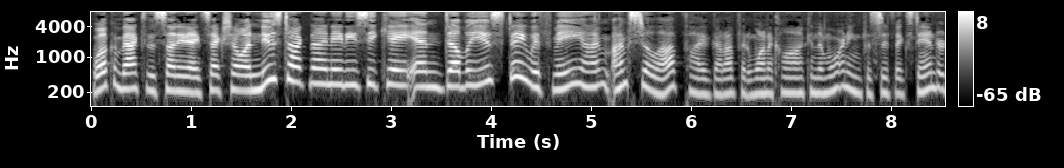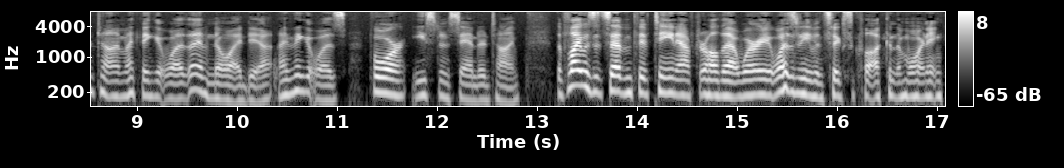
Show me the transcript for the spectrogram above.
Welcome back to the Sunday Night Sex Show on News Talk 980 CKNW. Stay with me. I'm I'm still up. I got up at one o'clock in the morning Pacific Standard Time. I think it was. I have no idea. I think it was four Eastern Standard Time. The flight was at seven fifteen. After all that worry, it wasn't even six o'clock in the morning.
